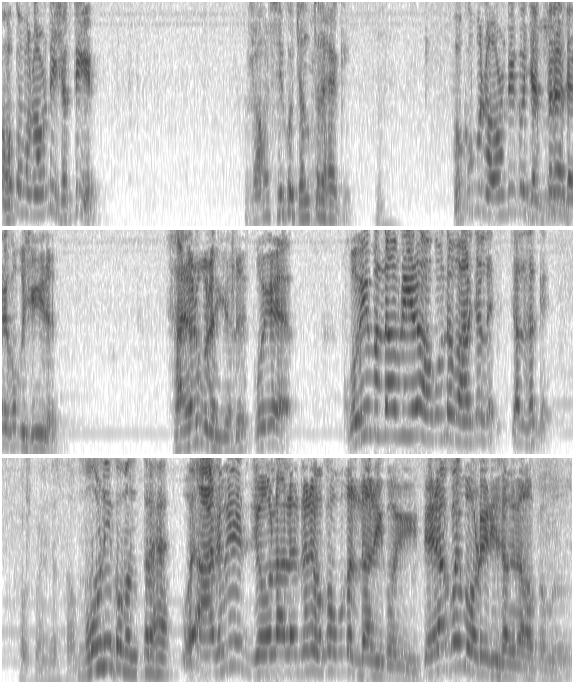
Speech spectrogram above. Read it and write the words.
ਹੁਕਮ ਬਣਾਉਣ ਦੀ ਸ਼ਕਤੀ ਹੈ। ਰਾਜਸੀ ਕੋ ਜੰਤਰ ਹੈ ਕੀ? ਹੁਕਮ ਬਣਾਉਣ ਦੀ ਕੋਈ ਜੰਤਰ ਹੈ ਤੇਰੇ ਕੋਲ ਮਸ਼ੀਨ ਸਾਰਿਆਂ ਨੂੰ ਬਣਾਈ ਜਾਂਦੇ। ਕੋਈ ਕੋਈ ਬੰਦਾ ਵੀ ਨਹੀਂ ਜਿਹੜਾ ਹੁਕਮ ਤੋਂ ਬਾਹਰ ਚੱਲੇ ਚੱਲ ਸਕੇ। ਮੋਹਣੀ ਕੋ ਮੰਤਰ ਹੈ। ਉਹ ਆਦਮੀ ਜੋ ਲਾ ਲੈਂਦੇ ਨੇ ਹੁਕਮ ਬੰਦਾ ਨਹੀਂ ਕੋਈ। ਤੇਰਾ ਕੋਈ ਮੋੜ ਹੀ ਨਹੀਂ ਸਕਦਾ ਹੁਕਮ।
